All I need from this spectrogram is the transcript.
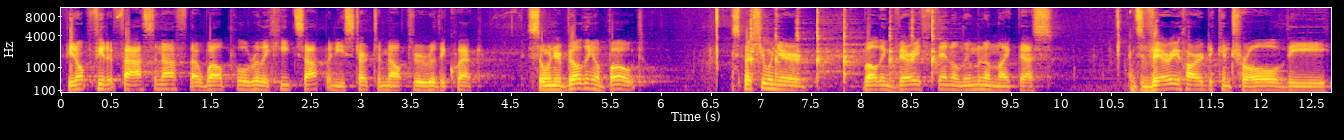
If you don't feed it fast enough, that weld pool really heats up and you start to melt through really quick. So when you're building a boat, especially when you're welding very thin aluminum like this, it's very hard to control the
